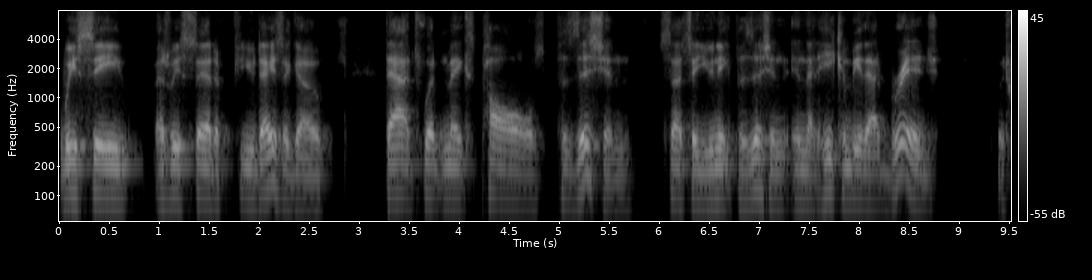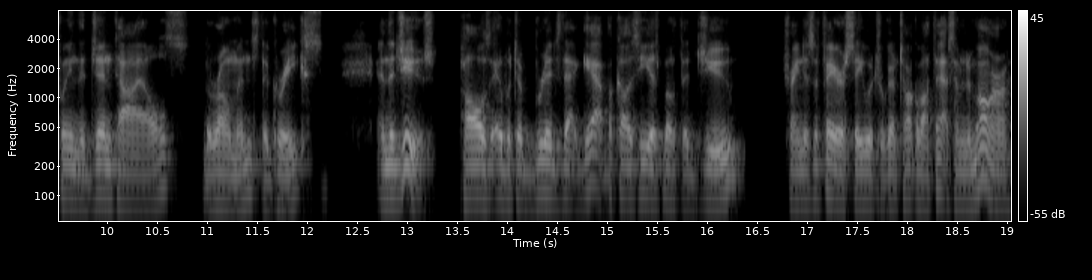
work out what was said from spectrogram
We see, as we said a few days ago, that's what makes Paul's position such a unique position in that he can be that bridge between the Gentiles, the Romans, the Greeks, and the Jews. Paul is able to bridge that gap because he is both a Jew trained as a Pharisee, which we're going to talk about that some tomorrow.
